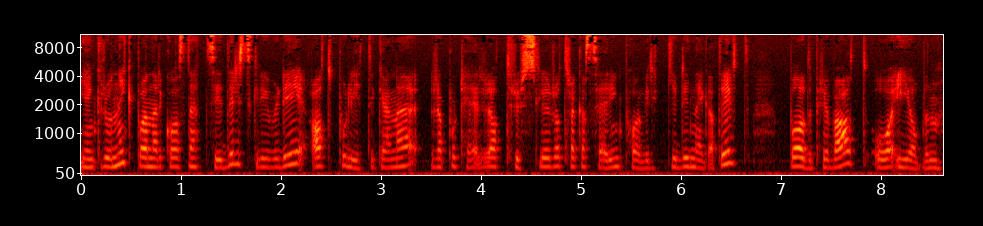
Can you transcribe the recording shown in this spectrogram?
I en kronikk på NRKs nettsider skriver de at politikerne rapporterer at trusler og trakassering påvirker de negativt, både privat og i jobben.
